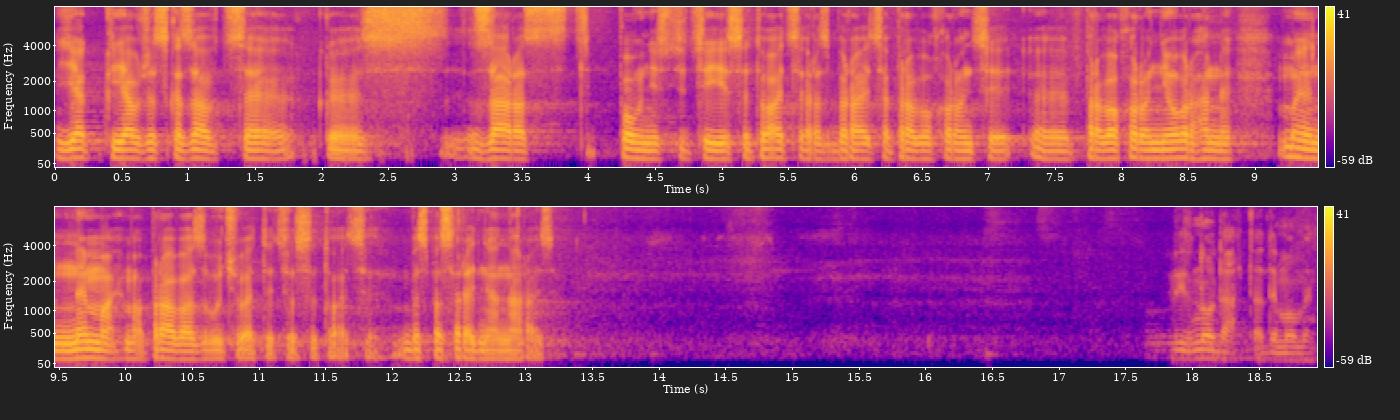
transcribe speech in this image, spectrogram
Як я вже сказав, це е, зараз повністю цією ситуацією розбираються правоохоронці, е, правоохоронні органи. Ми не маємо права озвучувати цю ситуацію безпосередньо наразі. There is no data at the moment.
